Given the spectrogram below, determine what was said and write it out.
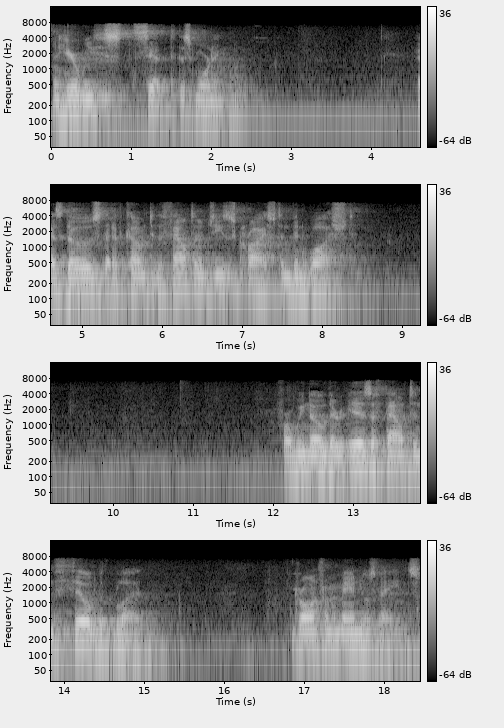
And here we sit this morning as those that have come to the fountain of Jesus Christ and been washed. For we know there is a fountain filled with blood drawn from Emmanuel's veins.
